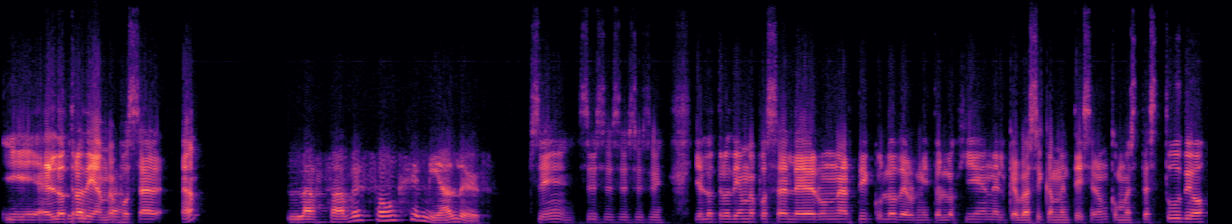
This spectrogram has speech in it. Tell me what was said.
Y el otro día me puse a... ¿Ah? Las aves son geniales. Sí, sí, sí, sí, sí, sí. Y el otro día me puse a leer un artículo de ornitología en el que básicamente hicieron como este estudio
